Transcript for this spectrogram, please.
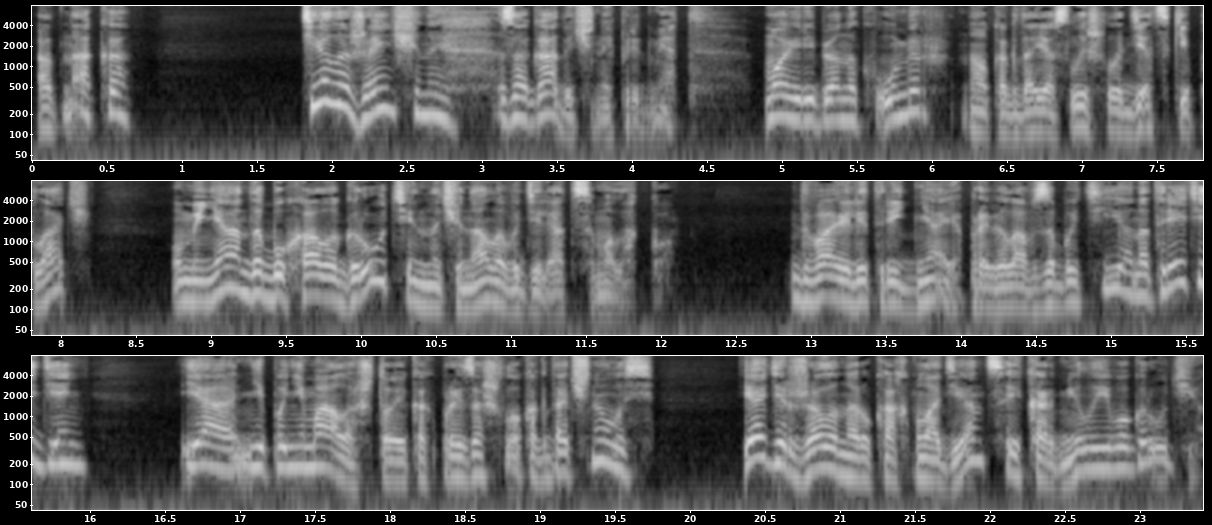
Однако тело женщины — загадочный предмет. Мой ребенок умер, но когда я слышала детский плач, у меня набухала грудь и начинало выделяться молоко. Два или три дня я провела в забытии, а на третий день я не понимала, что и как произошло. Когда очнулась, я держала на руках младенца и кормила его грудью.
